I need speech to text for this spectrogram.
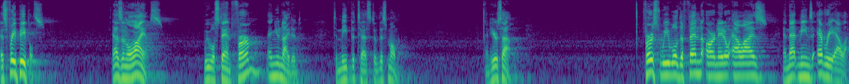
As free peoples, as an alliance, we will stand firm and united to meet the test of this moment. And here's how. First, we will defend our NATO allies, and that means every ally.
